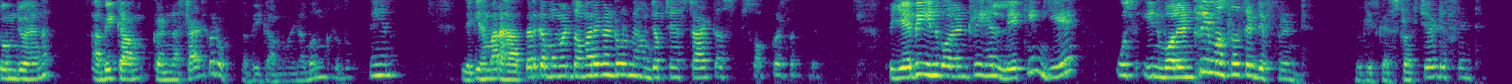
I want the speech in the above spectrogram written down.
तुम जो है ना, अभी काम करना स्टार्ट करो, अभी काम करना बंद कर दो। नहीं है ना? लेकिन हमारा हाथ पैर का मूवमेंट तो हमारे कंट्रोल में हम जब चाहे स्टार्ट स्टॉप कर सकते हैं। तो ये भी इनवॉलेंट्री है। लेकिन ये उस इनवॉलेंट्री मसल से डिफरेंट क्योंकि इसका स्ट्रक्चर डिफरेंट है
